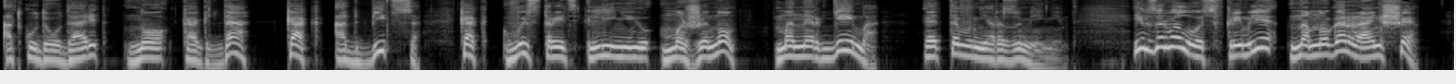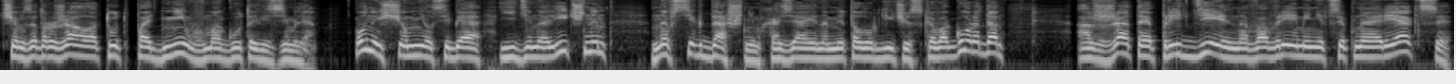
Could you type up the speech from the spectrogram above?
откуда ударит, но когда, как отбиться, как выстроить линию Мажино, Маннергейма — это вне разумения. И взорвалось в Кремле намного раньше, чем задружала тут под ним в Магутове земля. Он еще мнил себя единоличным, навсегдашним хозяином металлургического города — а сжатая предельно во времени цепная реакция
